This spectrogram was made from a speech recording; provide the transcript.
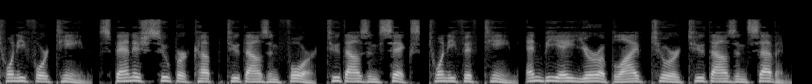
2014, Spanish Super Cup 2004, 2006, 2015, NBA Europe Live Tour 2007,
